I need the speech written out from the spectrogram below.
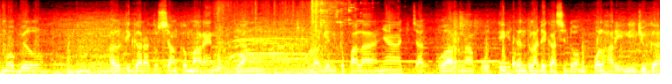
Mobil L300 yang kemarin yang bagian kepalanya cat warna putih dan telah dikasih dompol hari ini juga.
